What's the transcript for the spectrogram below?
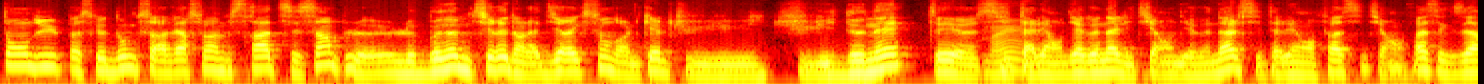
tendu parce que donc sur la version Amstrad c'est simple le- bonhomme tirait dans la direction dans laquelle tu, tu lui donnais tu sais euh, si Ouais. t'allais en diagonale il tire en diagonale si t'allais en face il tire en face etc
